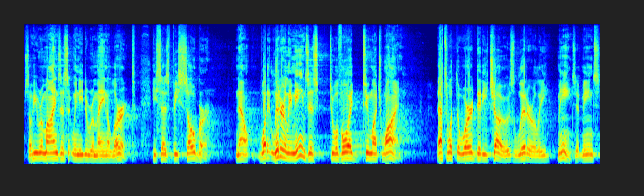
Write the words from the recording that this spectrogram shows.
So he reminds us that we need to remain alert. He says, Be sober. Now, what it literally means is to avoid too much wine. That's what the word that he chose literally means. It means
